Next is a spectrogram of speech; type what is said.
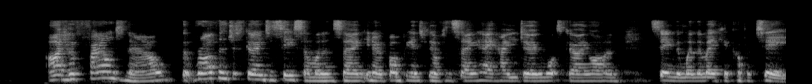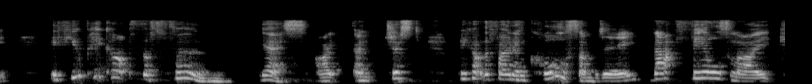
I have found now that rather than just going to see someone and saying, you know, bumping into the office and saying, hey, how you doing? What's going on? And seeing them when they make a cup of tea. If you pick up the phone, yes, I and just pick up the phone and call somebody, that feels like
